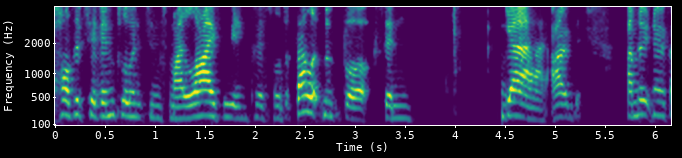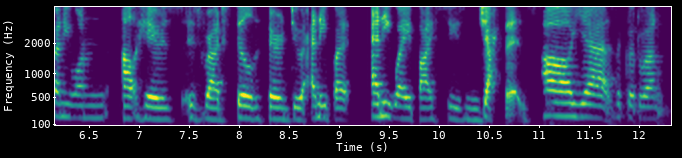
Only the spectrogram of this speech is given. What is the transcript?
positive influence into my life reading personal development books. And yeah i i don't know if anyone out here is is read feel the fear and do it any by anyway by susan jeffers. Oh yeah, it's a good one.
